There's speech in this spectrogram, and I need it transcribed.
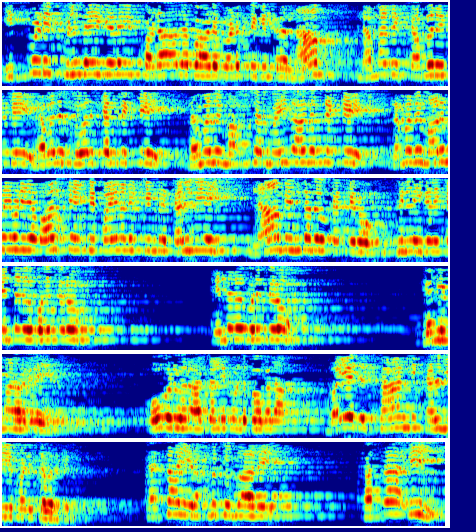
இப்படி பிள்ளைகளை படாத பாடுபடுத்துகின்ற நாம் நமது கபருக்கு நமது சுவர்க்கத்துக்கு நமது மக்கள் மைதானத்துக்கு நமது மறுமையுடைய வாழ்க்கைக்கு பயனளிக்கின்ற கல்வியை நாம் எந்த அளவு கற்கிறோம்? பிள்ளைகளுக்கு எந்த அளவு கொடுக்கிறோம்? எந்த அளவு கொடுக்கிறோம்? கண்ணியமானவர்களே ஒவ்வொருவராக சொல்லிக் கொண்டு போகலாம். வயது தாண்டி கல்வியை படித்தவர்கள். கசாயி ரஹமத்துல்லாலே கசாயி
